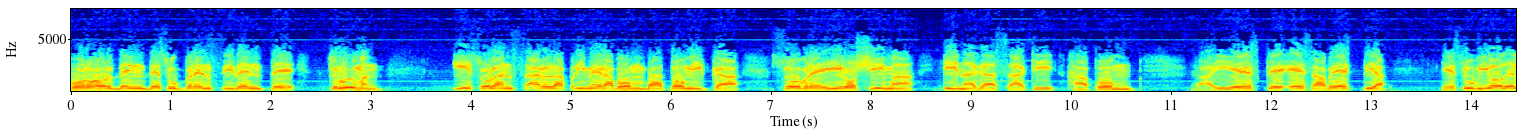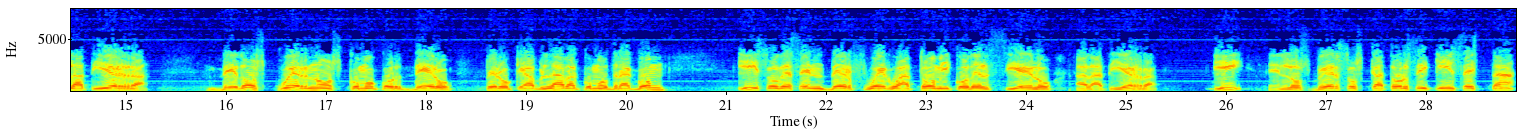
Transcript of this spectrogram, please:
por orden de su presidente Truman, hizo lanzar la primera bomba atómica sobre Hiroshima y Nagasaki, Japón. Ahí es que esa bestia que subió de la tierra, de dos cuernos como cordero, pero que hablaba como dragón, hizo descender fuego atómico del cielo a la tierra. Y en los versos 14 y 15 está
